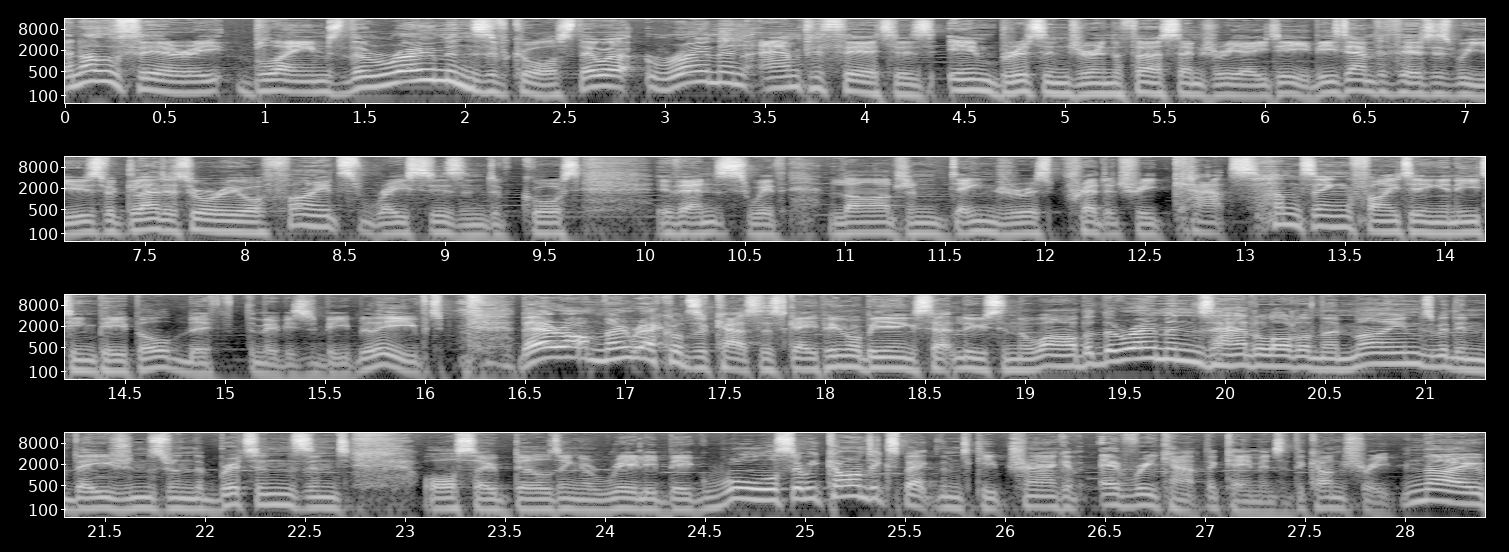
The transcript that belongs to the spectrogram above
Another theory blames the Romans, of course. There were Roman amphitheaters in Britain during the first century AD. These amphitheaters were used for gladiatorial fights, races, and of course, events with large and dangerous predatory cats hunting, fighting, and eating people, if the movies to be believed. There are no records of cats escaping or being set loose in the wild, but the Romans Romans had a lot on their minds with invasions from the Britons and also building a really big wall, so we can't expect them to keep track of every cat that came into the country. No,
